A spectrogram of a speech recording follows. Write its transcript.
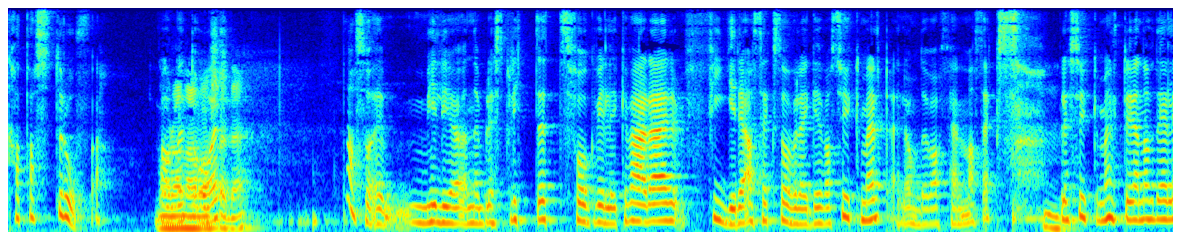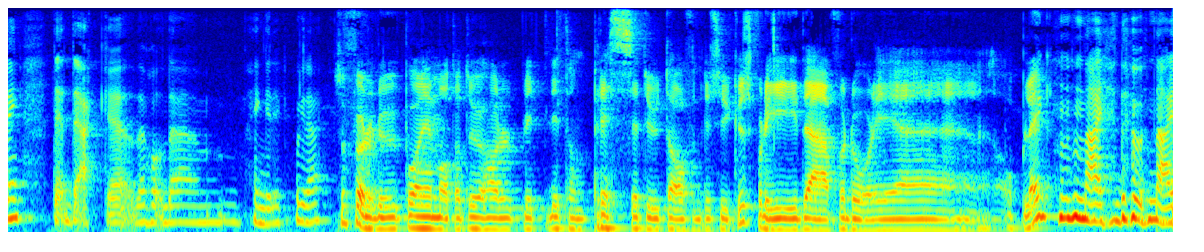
katastrofe. Hvordan hva skjedde? Altså, Miljøene ble splittet, folk ville ikke være der. Fire av seks overleger var sykemeldt, eller om det var fem av seks ble sykemeldt i en avdeling. Det, det, er ikke, det, det henger ikke på greip. Så føler du på en måte at du har blitt litt sånn presset ut av offentlig sykehus fordi det er for dårlig eh, opplegg? Nei det, nei,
